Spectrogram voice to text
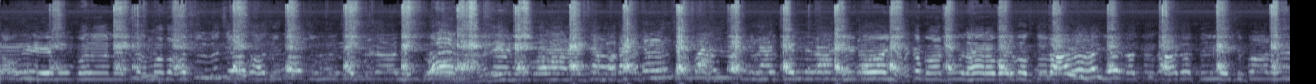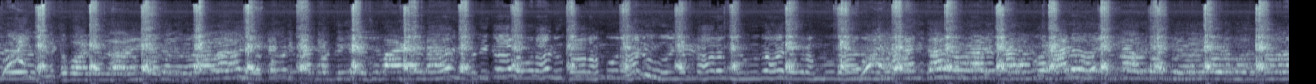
నవీరేము వరాలెల్లమ్మ దాసులు చేవాది దాసులు చెల్లినా నీకు. నీకు ఎనకబాటులార వరి భక్తులారా ఏగత్తు కాగత్తు ఏసి అది కాలం నాడు కాలంబు నాడు ఎన్నార గురువు గారు ఎవరమ్ము గారు శాతకి మహారాజు పోయి దాసులు సత్రయాగం గారి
